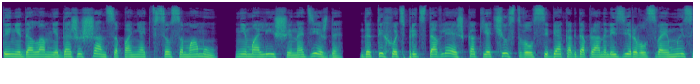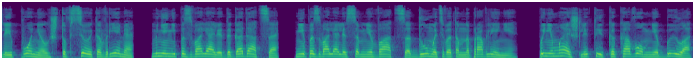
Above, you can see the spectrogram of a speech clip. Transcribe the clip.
Ты не дала мне даже шанса понять все самому, ни малейшей надежды. Да ты хоть представляешь, как я чувствовал себя, когда проанализировал свои мысли и понял, что все это время мне не позволяли догадаться, не позволяли сомневаться, думать в этом направлении. Понимаешь ли ты, каково мне было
